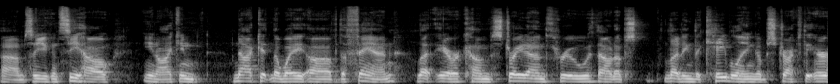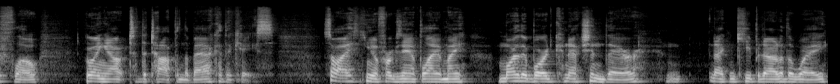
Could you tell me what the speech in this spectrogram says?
Um, so you can see how, you know, I can not get in the way of the fan, let air come straight on through without letting the cabling obstruct the airflow going out to the top and the back of the case. So I, you know, for example, I have my motherboard connection there, and I can keep it out of the way.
